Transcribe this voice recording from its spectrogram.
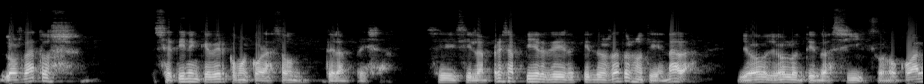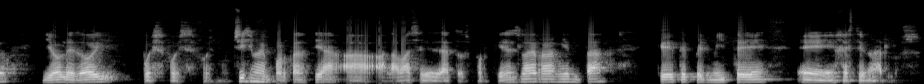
Los datos se tienen que ver como el corazón de la empresa. Si, la empresa pierde, los datos no tiene nada. Yo lo entiendo así, con lo cual yo le doy pues, pues, pues muchísima importancia a, la base de datos, porque es la herramienta que te permite eh, gestionarlos.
